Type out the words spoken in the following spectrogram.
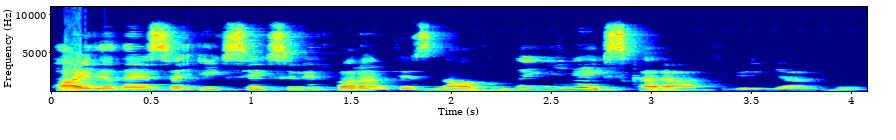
Paydada ise x eksi 1 parantezine aldığımda yine x kare artı 1 geldi.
